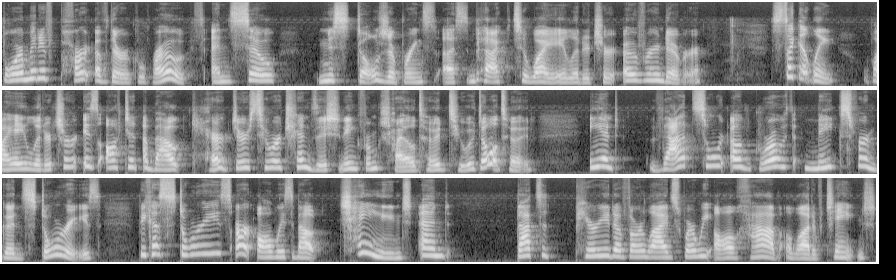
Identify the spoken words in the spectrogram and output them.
formative part of their growth. And so nostalgia brings us back to YA literature over and over. Secondly, YA literature is often about characters who are transitioning from childhood to adulthood. And that sort of growth makes for good stories because stories are always about change, and that's a period of our lives where we all have a lot of change.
